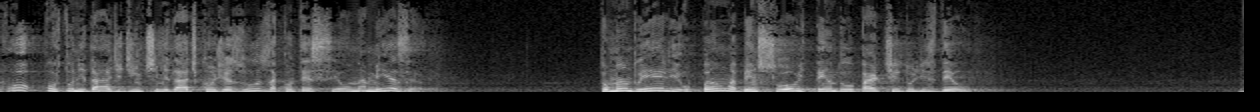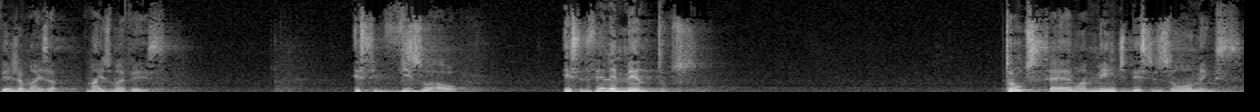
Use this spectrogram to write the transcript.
A oportunidade de intimidade com Jesus aconteceu na mesa. Tomando ele o pão, abençoou e, tendo o partido, lhes deu. Veja mais, mais uma vez esse visual, esses elementos, trouxeram à mente desses homens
